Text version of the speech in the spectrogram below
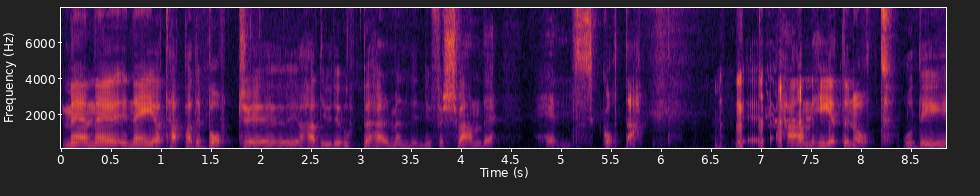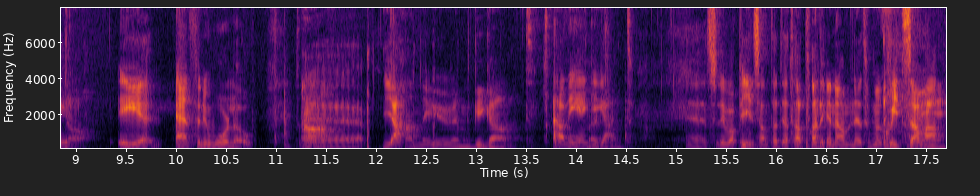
Men eh, nej, jag tappade bort. Eh, jag hade ju det uppe här, men nu försvann det. Helskotta. Eh, han heter något och det ja. är Anthony Warlow. Ah, ja. Han är ju en gigant. Han är en gigant. så det var pinsamt att jag tappade det namnet, men skitsamma.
